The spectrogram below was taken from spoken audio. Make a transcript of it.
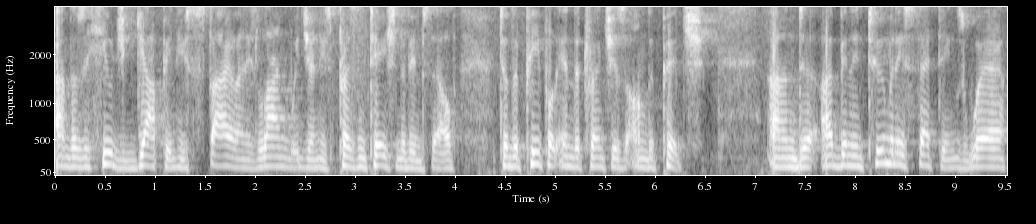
and there's a huge gap in his style and his language and his presentation of himself to the people in the trenches on the pitch. And uh, I've been in too many settings where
